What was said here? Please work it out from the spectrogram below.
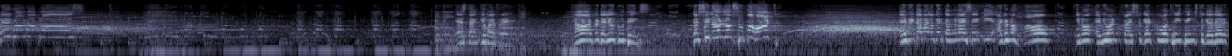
Big round of applause. Yes, thank you, my friend. Now I have to tell you two things. Does she not look super hot? every time I look at Kangana, I say ki, I don't know how, you know, everyone tries to get two or three things together.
